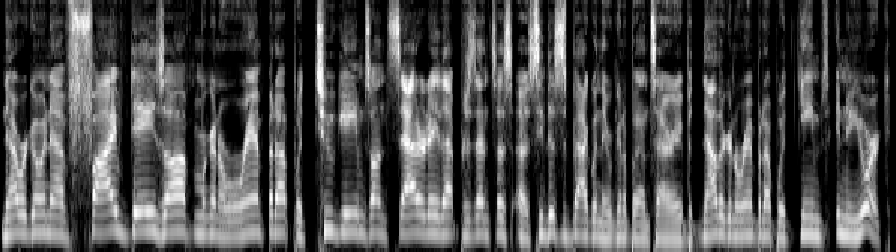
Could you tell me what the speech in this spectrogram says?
Now we're going to have five days off, and we're going to ramp it up with two games on Saturday. That presents us. Uh, see, this is back when they were going to play on Saturday, but now they're going to ramp it up with games in New York.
